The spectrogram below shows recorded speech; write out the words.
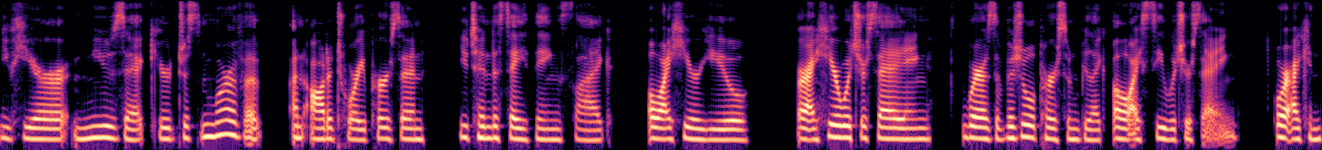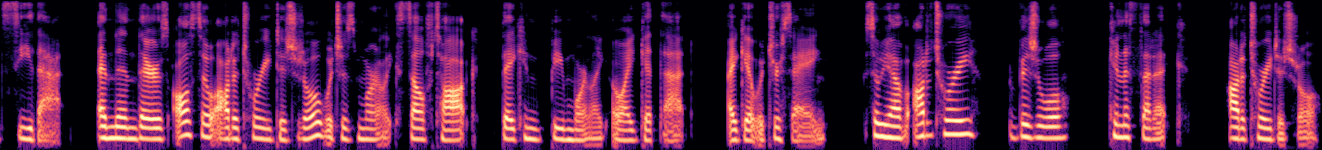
you hear music. You're just more of a an auditory person. You tend to say things like, "Oh, I hear you," or "I hear what you're saying." Whereas a visual person would be like, "Oh, I see what you're saying," or "I can see that." And then there's also auditory digital, which is more like self talk. They can be more like, oh, I get that. I get what you're saying. So we have auditory, visual, kinesthetic, auditory digital.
